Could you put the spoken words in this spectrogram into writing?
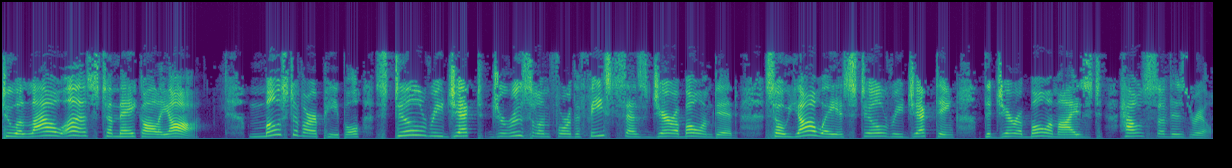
to allow us to make Aliyah. Most of our people still reject Jerusalem for the feasts as Jeroboam did. So Yahweh is still rejecting the Jeroboamized house of Israel.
